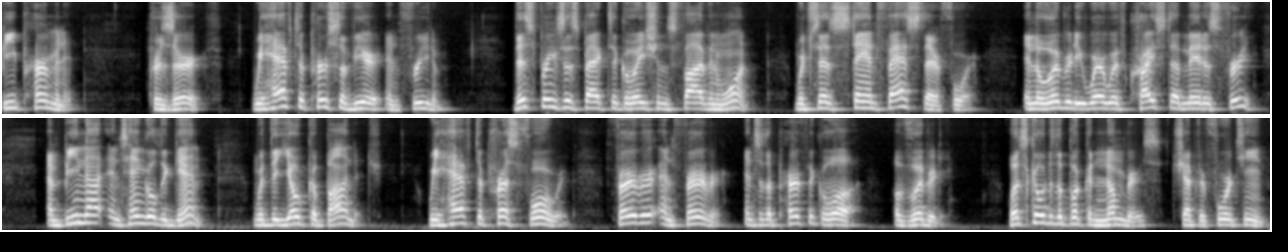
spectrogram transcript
be permanent, preserve. We have to persevere in freedom. This brings us back to Galatians 5 and 1, which says, Stand fast, therefore, in the liberty wherewith Christ hath made us free, and be not entangled again with the yoke of bondage. We have to press forward, further and further, into the perfect law of liberty. Let's go to the book of Numbers, chapter 14.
